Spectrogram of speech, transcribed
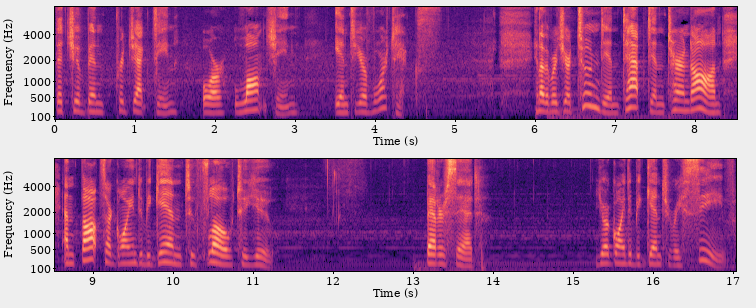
that you've been projecting or launching into your vortex. In other words, you're tuned in, tapped in, turned on, and thoughts are going to begin to flow to you. Better said, you're going to begin to receive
